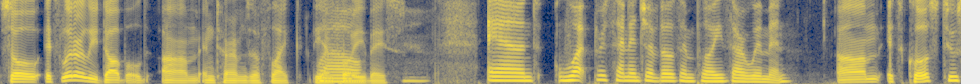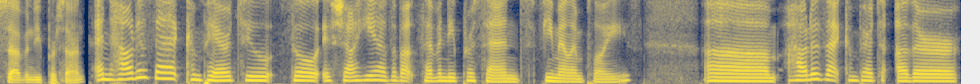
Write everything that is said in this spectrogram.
So it's literally doubled um, in terms of like the Wow. employee base. and what percentage of those employees are women? Um, it's close to 70%. And how does that compare to? So, if Shahi has about 70% female employees, um, how does that compare to other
